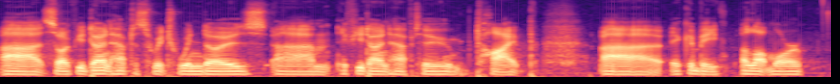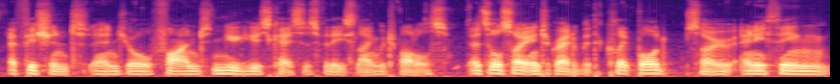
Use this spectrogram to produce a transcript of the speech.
Uh, so if you don't have to switch windows, um, if you don't have to type, uh, it can be a lot more efficient and you'll find new use cases for these language models. It's also integrated with the clipboard, so anything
